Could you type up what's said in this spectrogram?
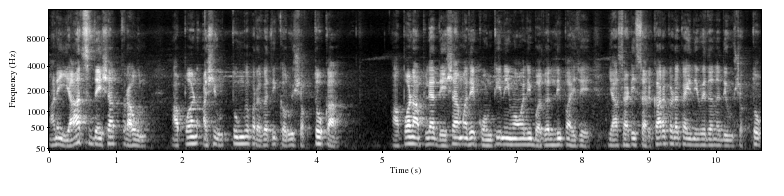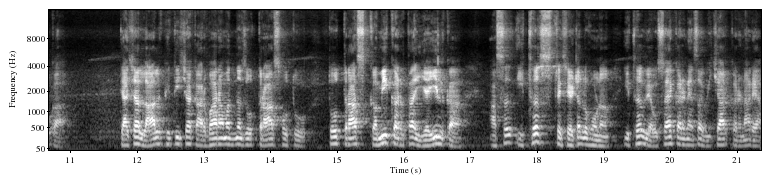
आणि याच देशात राहून आपण अशी उत्तुंग प्रगती करू शकतो का? आपण आपल्या देशामध्ये कोणती नियमावली बदलली पाहिजे? यासाठी सरकारकडं काही निवेदनं देऊ शकतो का? त्याच्या लाल फितीच्या कारभारामधनं जो त्रास होतो तो त्रास कमी करता येईल का? असं इथं स्टे सेटल होणं इथं व्यवसाय करण्याचा विचार करणाऱ्या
